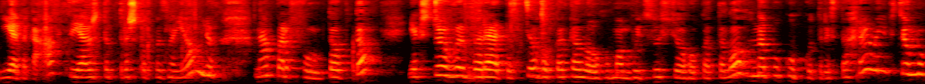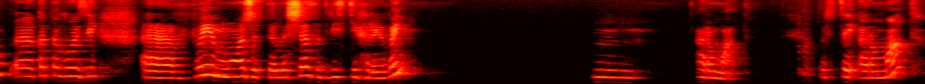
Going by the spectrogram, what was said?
Є така акція, я вже тут трошки познайомлю на парфум. Тобто, якщо ви берете з цього каталогу, мабуть, з усього каталогу на покупку 300 гривень в цьому е, каталозі, е, ви можете лише за 200 гривень аромат. Ось цей аромат.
